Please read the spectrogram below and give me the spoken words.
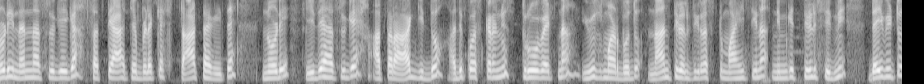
ನೋಡಿ, ನನ್ನ ಹಸುಗೆ ಈಗ ಸತ್ಯ ಆಚೆ ಬೆಳಕೆ ಸ್ಟಾರ್ಟ್ ಆಗೈತೆ. ನೋಡಿ, ಇದೇ ಹಸುಗೆ ಆ ಥರ ಆಗಿದ್ದು, ಅದಕ್ಕೋಸ್ಕರ ನೀವು ಥ್ರೂವೆಟ್ನ ಯೂಸ್ ಮಾಡ್ಬೋದು. ನಾನು ತಿಳಿದಿರೋಷ್ಟು ಮಾಹಿತಿನ ನಿಮಗೆ ತಿಳಿಸಿದ್ನಿ. ದಯವಿಟ್ಟು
